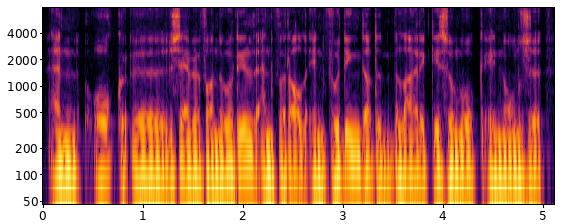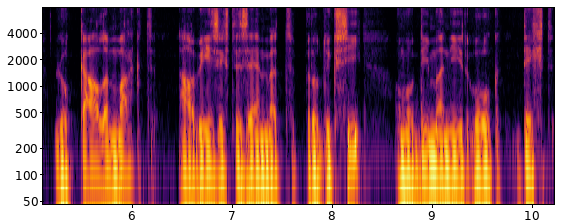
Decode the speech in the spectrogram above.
En ook uh, zijn we van oordeel, en vooral in voeding, dat het belangrijk is om ook in onze lokale markt aanwezig te zijn met productie, om op die manier ook dicht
